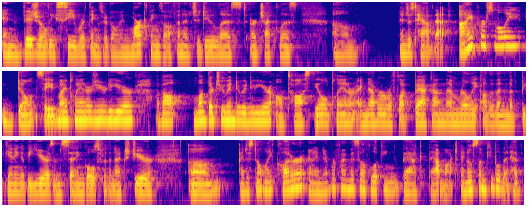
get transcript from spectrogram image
and visually see where things are going mark things off on a to-do list or checklist um, and just have that. I personally don't save my planners year to year. About a month or two into a new year i'll toss the old planner. I never reflect back on them really other than in the beginning of the year as i'm setting goals for the next year. Um, I just don't like clutter and I never find myself looking back that much. I know some people that have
